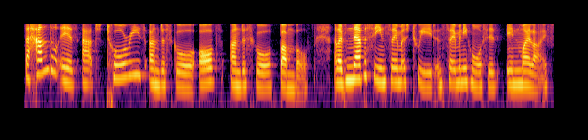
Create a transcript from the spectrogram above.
The handle is at Tories underscore of underscore Bumble, and I've never seen so much tweed and so many horses in my life.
